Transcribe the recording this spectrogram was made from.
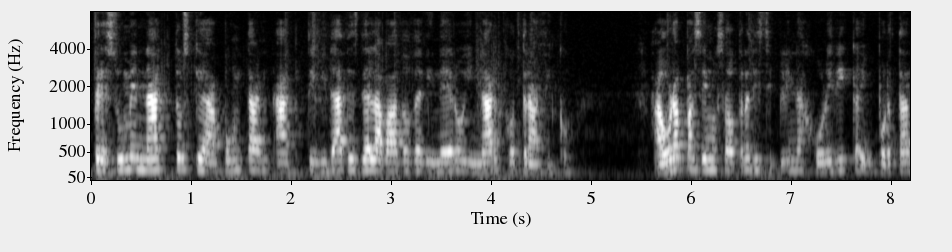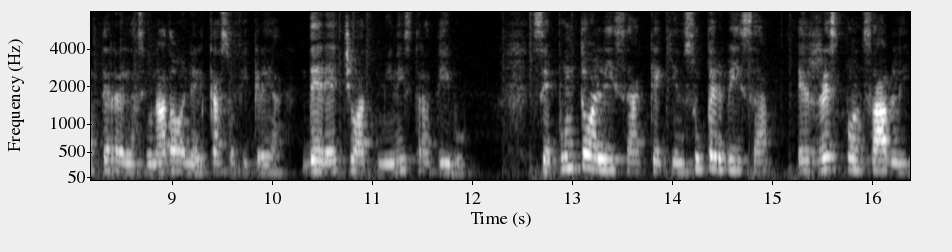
presumen actos que apuntan a actividades de lavado de dinero y narcotráfico. Ahora pasemos a otra disciplina jurídica importante relacionada en el caso FICREA, derecho administrativo se puntualiza que quien supervisa es responsable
